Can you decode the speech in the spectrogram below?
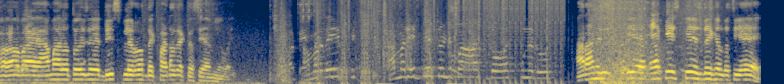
হ্যাঁ ভাই, আমারও তো ওই যে ডিসপ্লের অর্ধেক ফাটা দেখতেছি আমিও ভাই। আমার আমার এফপিএস চলছে 5 10 15 আর আমি এক স্পেস দিয়ে খেলতেছি, এক।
